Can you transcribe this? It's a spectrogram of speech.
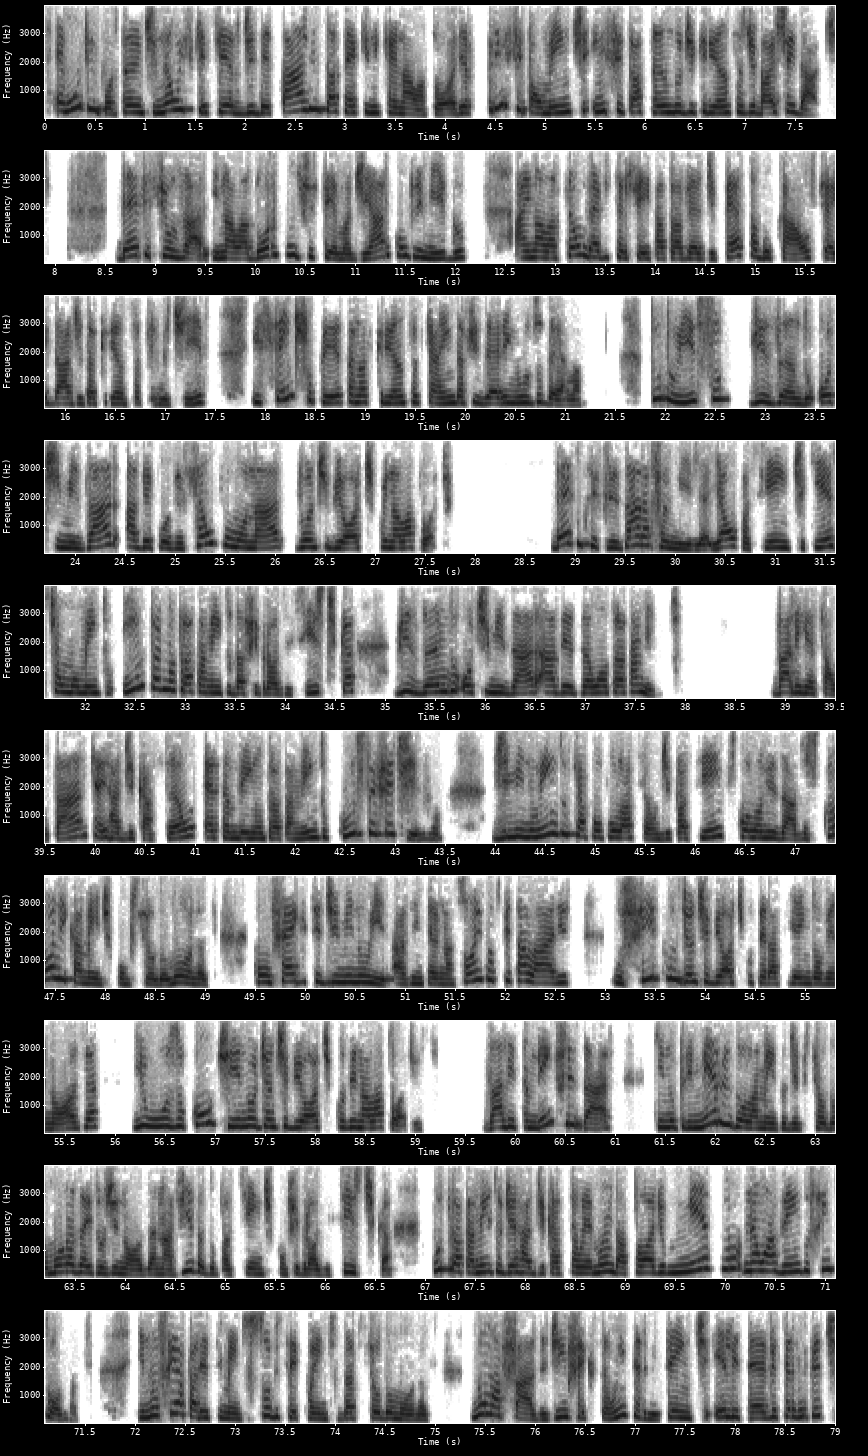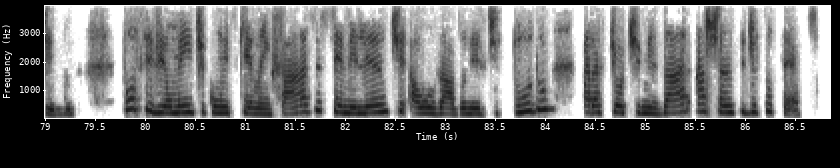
É muito importante não esquecer de detalhes da técnica inalatória, principalmente em se tratando de crianças de baixa idade. Deve-se usar inalador com sistema de ar comprimido. A inalação deve ser feita através de peça bucal, se a idade da criança permitir, e sem chupeta nas crianças que ainda fizerem uso dela. Tudo isso visando otimizar a deposição pulmonar do antibiótico inalatório. Deve-se frisar à família e ao paciente que este é um momento ímpar no tratamento da fibrose cística, visando otimizar a adesão ao tratamento. Vale ressaltar que a erradicação é também um tratamento custo-efetivo, diminuindo-se a população de pacientes colonizados cronicamente com pseudomonas, consegue-se diminuir as internações hospitalares, os ciclos de antibiótico terapia endovenosa e o uso contínuo de antibióticos inalatórios. Vale também frisar que no primeiro isolamento de pseudomonas aeruginosa na vida do paciente com fibrose cística, o tratamento de erradicação é mandatório mesmo não havendo sintomas. E nos reaparecimentos subsequentes da pseudomonas numa fase de infecção intermitente, ele deve ser repetido, possivelmente com um esquema em fase semelhante ao usado neste estudo para se otimizar a chance de sucesso.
